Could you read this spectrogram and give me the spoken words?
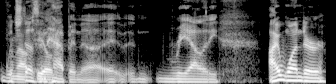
which from doesn't outfield. happen uh, in reality. I wonder.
